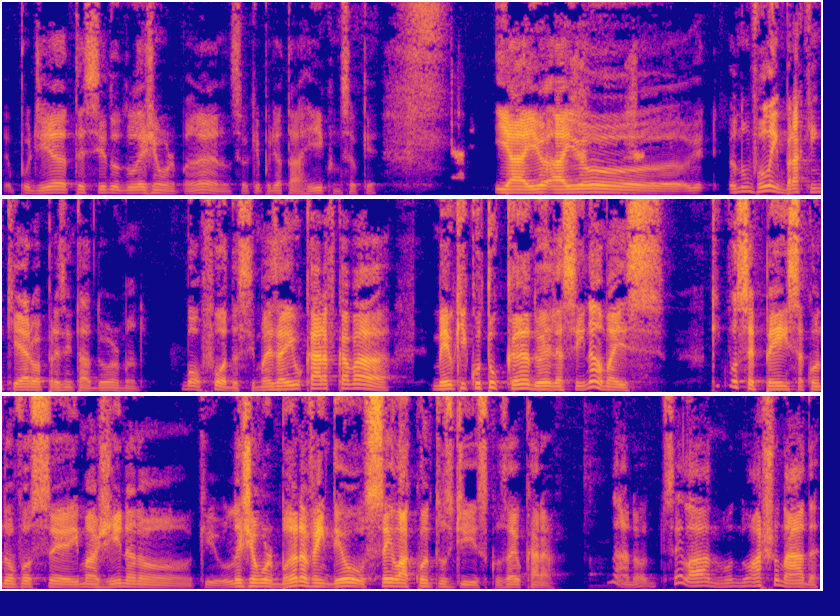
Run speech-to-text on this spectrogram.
eu podia ter sido do Legião Urbana, não sei o que, podia estar rico, não sei o que. E aí, aí eu. Eu não vou lembrar quem que era o apresentador, mano. Bom, foda-se, mas aí o cara ficava meio que cutucando ele assim, não, mas. O que, que você pensa quando você imagina no, que o Legião Urbana vendeu sei lá quantos discos? Aí o cara. Não, sei lá, não, não acho nada.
